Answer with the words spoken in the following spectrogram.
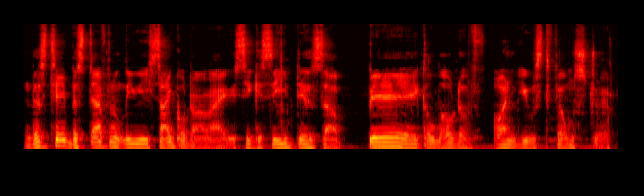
And this tape is definitely recycled alright. As you can see, there's a big load of unused film strip.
